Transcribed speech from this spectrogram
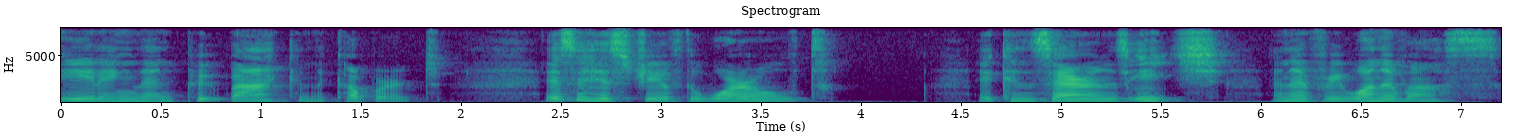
airing, then put back in the cupboard. It's a history of the world. It concerns each and every one of us.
